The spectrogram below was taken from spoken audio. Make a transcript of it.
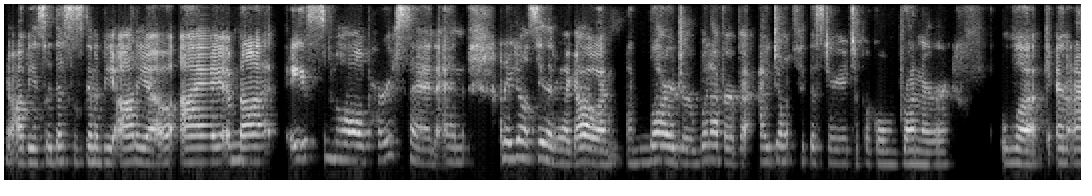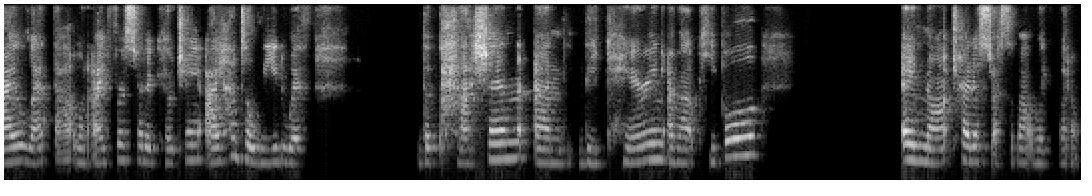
you know, obviously this is gonna be audio. I am not a small person and and I don't say that like, oh, I'm I'm large or whatever, but I don't fit the stereotypical runner look. And I let that when I first started coaching, I had to lead with the passion and the caring about people and not try to stress about like I don't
